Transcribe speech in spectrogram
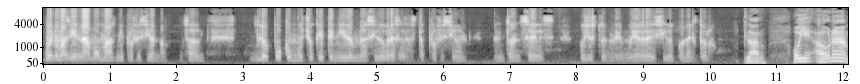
bueno, más bien amo más mi profesión, ¿no? O sea, lo poco mucho que he tenido me ha sido gracias a esta profesión. Entonces, pues yo estoy muy, muy agradecido con el toro. Claro. Oye, ahora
